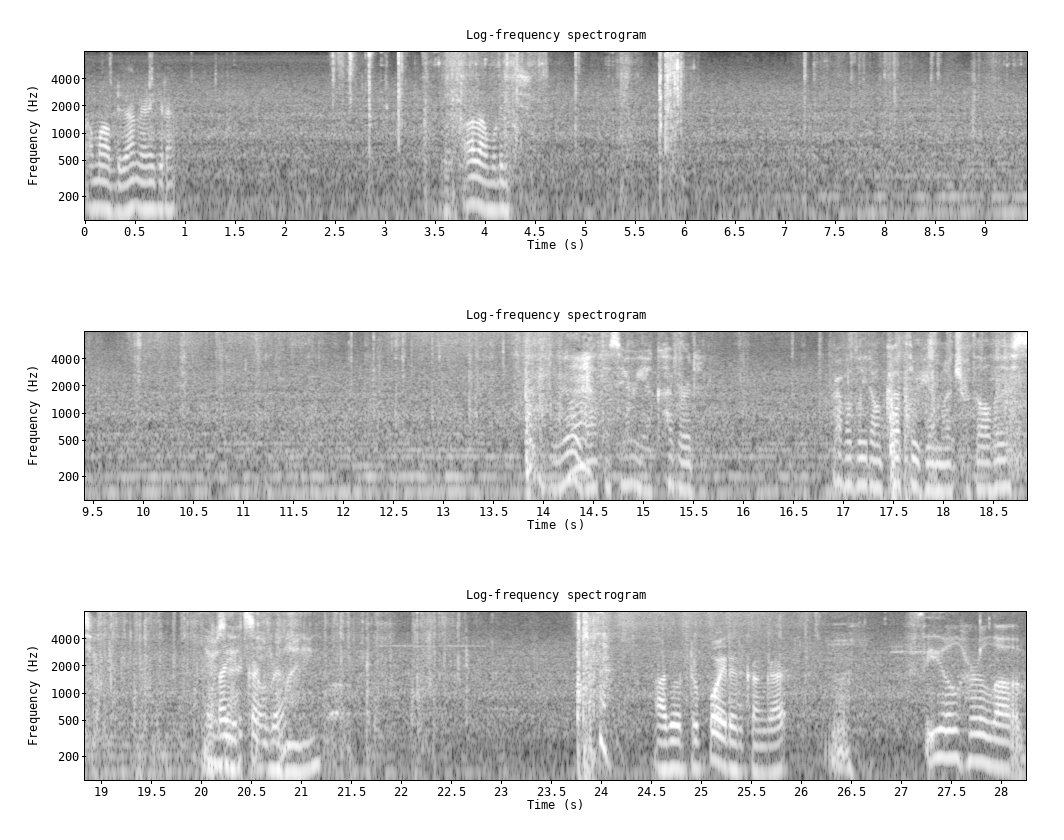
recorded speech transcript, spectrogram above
ஆமாம் அப்படி தான் நினைக்கிறேன். அதான் முடிஞ்சு don't cut through here much with all this. There's நல்லா that இருக்கா silver இங்க? lining. அது ஒரு ட்ரிப் ஒயர் இருக்காங்க Feel her love.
